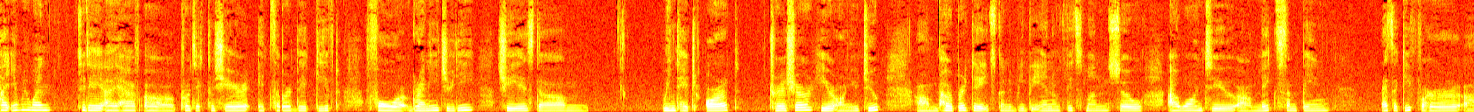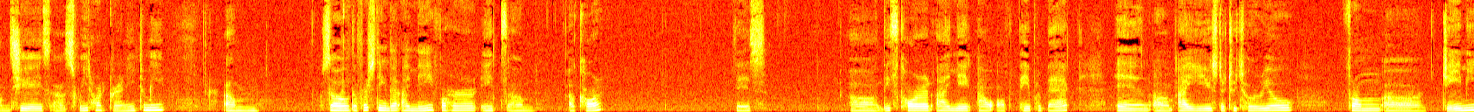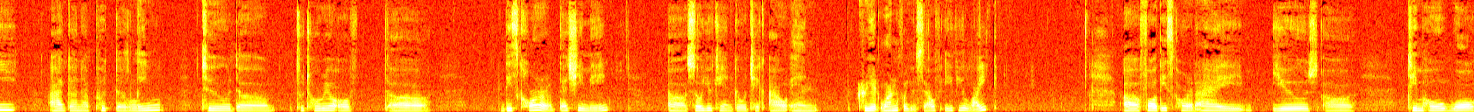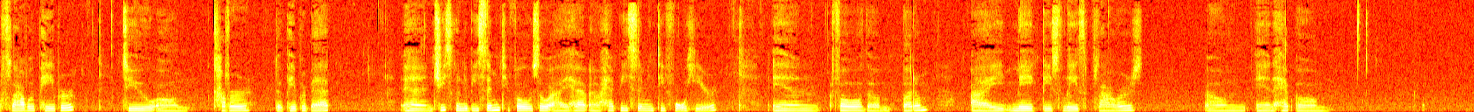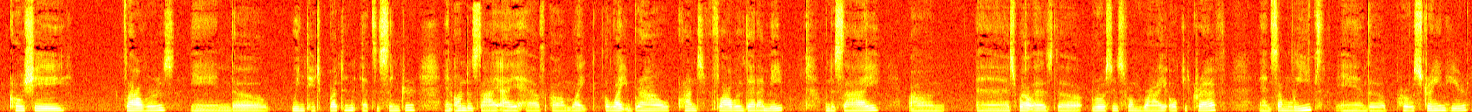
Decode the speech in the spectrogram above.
Hi everyone. Today I have a project to share. It's a birthday gift for Granny Judy. She is the um, vintage art treasure here on YouTube. Um, her birthday is gonna be the end of this month, so I want to um, make something as a gift for her. Um, she is a sweetheart granny to me. Um, so the first thing that I made for her is um, a card. This uh, this card I make out of paper bag, and um, I used the tutorial from uh, Jamie. I'm gonna put the link to the tutorial of uh, this card that she made, uh, so you can go check out and create one for yourself if you like. Uh, for this card, I use uh, Tim Holtz wall flower paper to um, cover the paper bag. And she's going to be 74, so I have a happy 74 here. And for the bottom, I make these lace flowers um, and have um, crochet flowers and the vintage button at the center. And on the side I have um, like a light brown crunch flower that I made on the side um, as well as the roses from Wild Orchid Craft and some leaves and the pearl string here.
